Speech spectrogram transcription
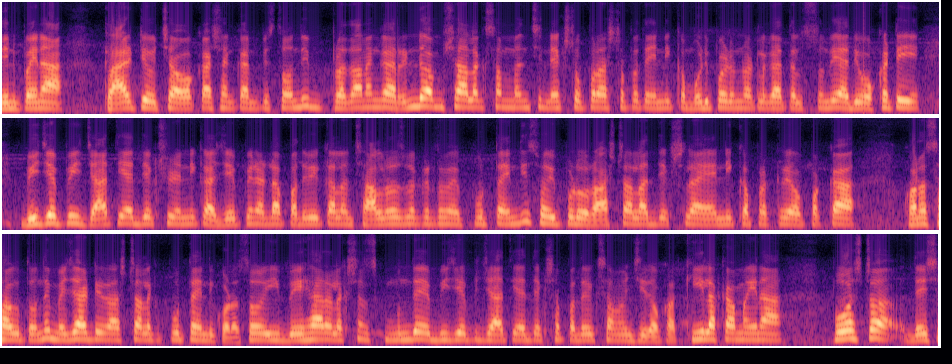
దీనిపైన క్లారిటీ వచ్చే అవకాశం కనిపిస్తోంది. ప్రధానంగా రెండు అంశాలకు సంబంధించి నెక్స్ట్ ఉపరాష్ట్రపతి ఎన్నిక ముడిపడి ఉన్నట్లుగా తెలుస్తుంది. అది ఒకటి బీజేపీ జాతీయ అధ్యక్షుడు ఎన్నిక జేపీ నడ్డా పదవీకాలం చాలా రోజుల క్రితమే పూర్తయింది. సో ఇప్పుడు రాష్ట్రాల అధ్యక్షుల ఎన్నిక ప్రక్రియ పక్క కొనసాగుతుంది. మెజార్టీ రాష్ట్రాలకు పూర్తయింది కూడా. సో ఈ బీహార్ ఎలక్షన్స్కి ముందే బీజేపీ జాతీయ అధ్యక్ష పదవికి సంబంధించి ఇది ఒక కీలకమైన పోస్ట్ దేశ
